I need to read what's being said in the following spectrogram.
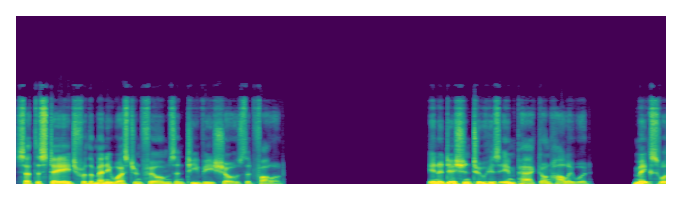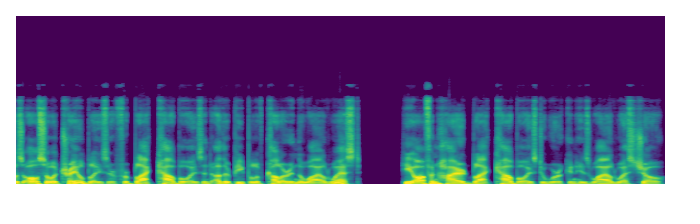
set the stage for the many Western films and TV shows that followed. In addition to his impact on Hollywood, Mix was also a trailblazer for black cowboys and other people of color in the Wild West. He often hired black cowboys to work in his Wild West show,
